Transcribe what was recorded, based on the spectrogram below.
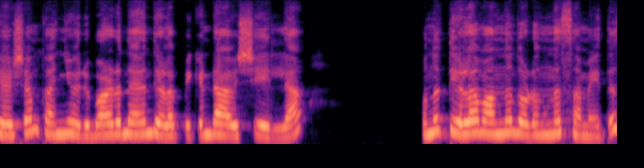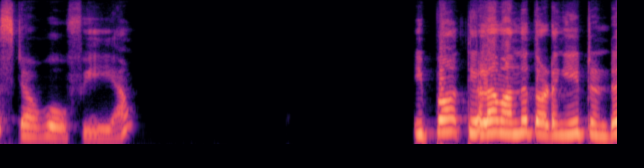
ശേഷം കഞ്ഞി ഒരുപാട് നേരം തിളപ്പിക്കേണ്ട ആവശ്യമില്ല. ഒന്ന് തിള വന്ന് തുടങ്ങുന്ന സമയത്ത് സ്റ്റവ് ഓഫ് ചെയ്യാം. ഇപ്പോൾ തിള വന്ന് തുടങ്ങിയിട്ടുണ്ട്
